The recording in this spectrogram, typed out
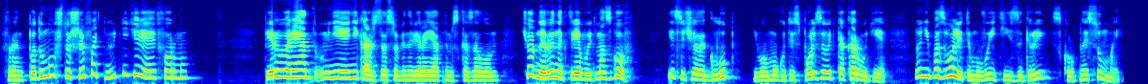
Фрэнк подумал, что шеф отнюдь не теряет форму. «Первый вариант мне не кажется особенно вероятным», — сказал он. «Черный рынок требует мозгов. Если человек глуп, его могут использовать как орудие, но не позволит ему выйти из игры с крупной суммой.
